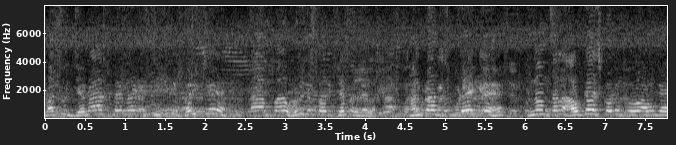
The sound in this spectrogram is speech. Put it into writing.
ಮತ್ತು ಜನವಾರದಲ್ಲಿ ಸಿಹಿ ಪರೀಕ್ಷೆ ಆ, ಪ- ಹುಡುಗ ಪರೀಕ್ಷೆ ಬಂದಿಲ್ಲ. ಅಂಥದ್ದು ಹೇಗೆ ಇನ್ನೊಂದು ಸಲ ಅವಕಾಶ ಕೊಡಬೇಕು ಅವನಿಗೆ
